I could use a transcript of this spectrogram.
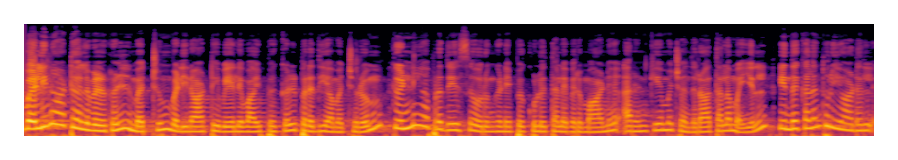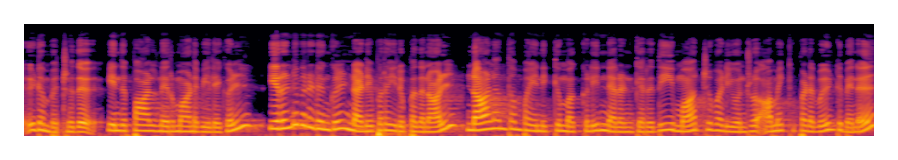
வெளிநாட்டு அலுவல்கள் மற்றும் வெளிநாட்டு வேலைவாய்ப்புகள் பிரதி அமைச்சரும் கிண்ணியா பிரதேச ஒருங்கிணைப்பு குழு தலைவருமான அருண் கேமச்சந்திரா தலைமையில் இந்த கலந்துரையாடல் இடம்பெற்றது. இந்த பால நிர்மாண வேலைகள் இரண்டு வருடங்கள் நடைபெற இருப்பதனால் நாளாந்தம் பயணிக்கும் மக்களின் நலன் கருதி மாற்று வழி ஒன்று அமைக்கப்பட வேண்டும் என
